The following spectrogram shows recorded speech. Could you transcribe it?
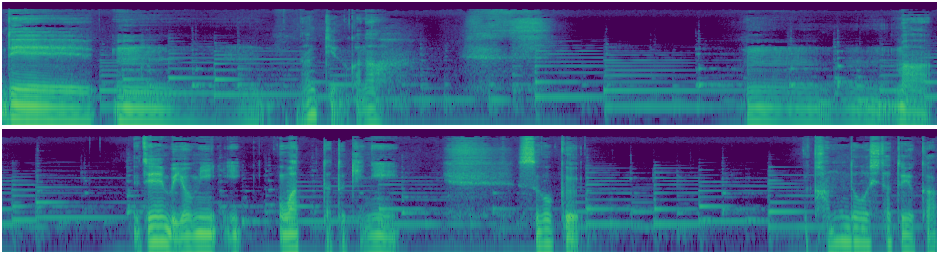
でうんなんていうのかな。まあ全部読み終わった時にすごく感動したというか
